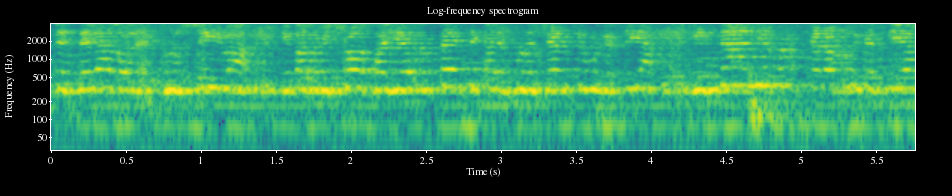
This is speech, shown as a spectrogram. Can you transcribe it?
De este lado, la exclusiva y maravillosa y hermética y influyente burguesía. Y nadie más que la burguesía.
